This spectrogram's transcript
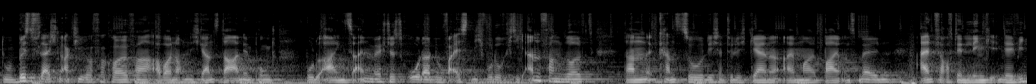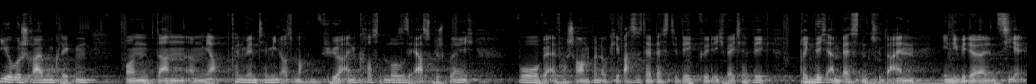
du bist vielleicht ein aktiver Verkäufer, aber noch nicht ganz da an dem Punkt, wo du eigentlich sein möchtest oder du weißt nicht, wo du richtig anfangen sollst, dann kannst du dich natürlich gerne einmal bei uns melden. Einfach auf den Link in der Videobeschreibung klicken und dann ähm, ja, können wir einen Termin ausmachen für ein kostenloses Erstgespräch, wo wir einfach schauen können, okay, was ist der beste Weg für dich, welcher Weg bringt dich am besten zu deinen individuellen Zielen.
